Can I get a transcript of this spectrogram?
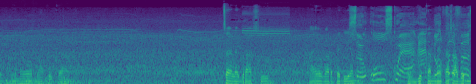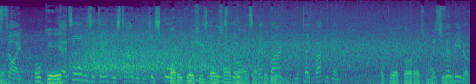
Firmino melakukan selebrasi. Ayo Carpe Diem Tunjukkan meta sabun Oke okay. Dari gol simpel saja Carpe Diem Oke, Torres And it's masih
